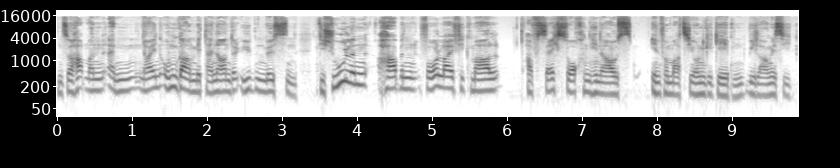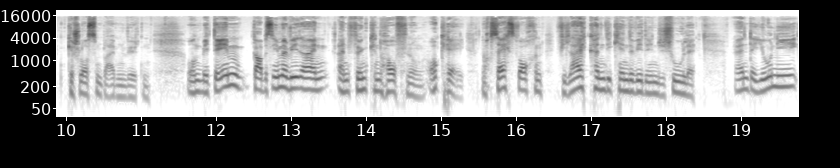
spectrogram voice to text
Und so hat man einen neuen Umgang miteinander üben müssen. Die Schulen haben vorläufig mal auf sechs Wochen hinaus Informationen gegeben, wie lange sie geschlossen bleiben würden. Und mit dem gab es immer wieder ein, ein Funken Hoffnung. Okay, nach sechs Wochen, vielleicht können die Kinder wieder in die Schule. Ende Juni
